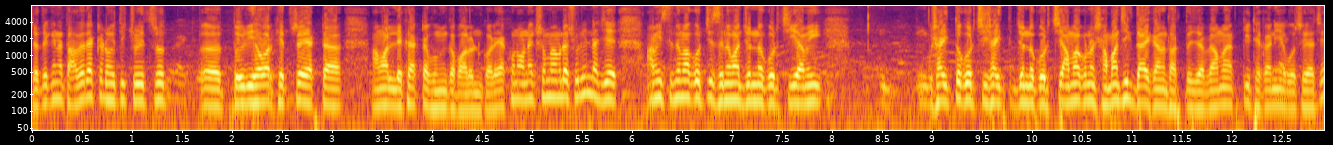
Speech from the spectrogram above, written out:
যাতে কিনা তাদের একটা নৈতিক চরিত্র তৈরি হওয়ার ক্ষেত্রে একটা, আমার লেখা একটা ভূমিকা পালন করে। এখন অনেক সময় আমরা শুনি না যে, আমি সিনেমা করছি, সিনেমার জন্য করছি, আমি সাহিত্য করছি, সাহিত্যের জন্য করছি, আমার কোনো সামাজিক দায় কেন থাকতে যাবে? আমার কি ঠেকা নিয়ে বসে আছে?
